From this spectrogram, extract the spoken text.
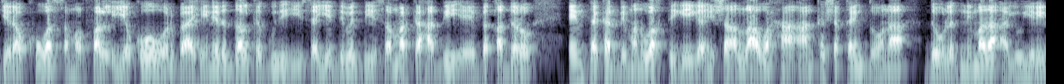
jira kuwa samafal iyo kuwa warbaahinada dalka gudihiisa iyo dibaddiisa marka haddii eebbe qadaro inta ka dhiman wakhtigayga insha allah waxa aan ka shaqayn doonaa dowladnimada ayuu yidhi.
